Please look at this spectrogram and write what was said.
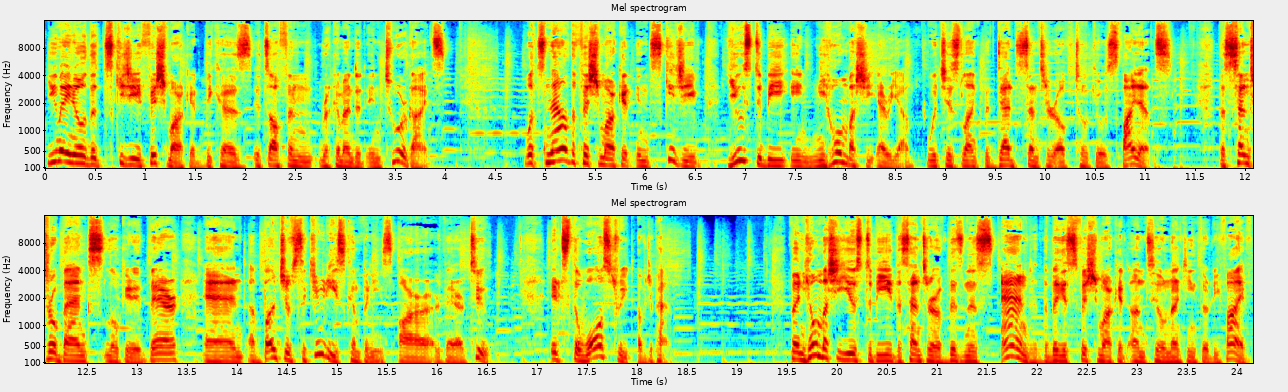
you may know the Tsukiji fish market because it's often recommended in tour guides. What's now the fish market in Tsukiji used to be in Nihonbashi area, which is like the dead center of Tokyo's finance. The central banks located there, and a bunch of securities companies are there too. It's the Wall Street of Japan. But Nihonbashi used to be the center of business and the biggest fish market until 1935.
